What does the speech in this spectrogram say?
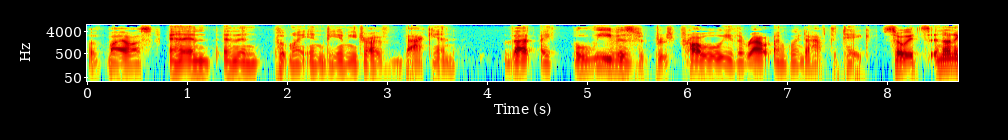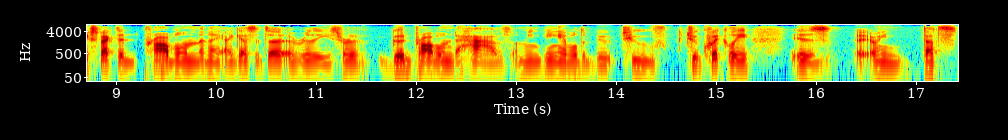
of BIOS and, and and then put my NVMe drive back in. That I believe is, probably the route I'm going to have to take. So it's an unexpected problem, and I, I guess it's a, a really sort of good problem to have. I mean, being able to boot too too quickly is, I mean, that's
